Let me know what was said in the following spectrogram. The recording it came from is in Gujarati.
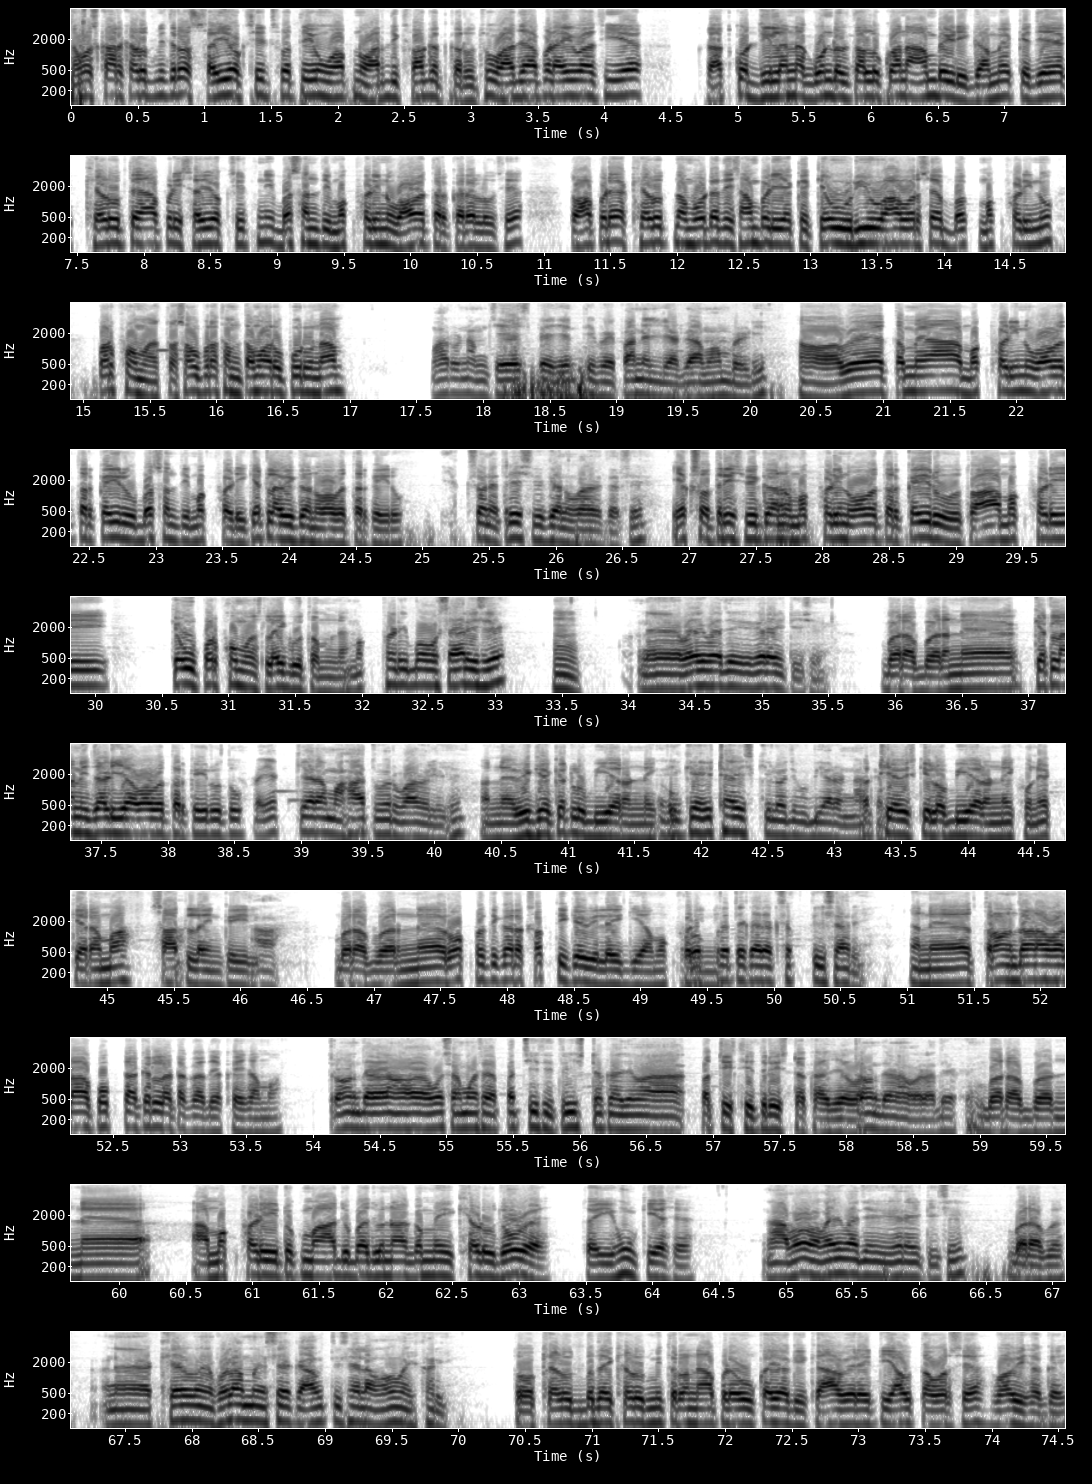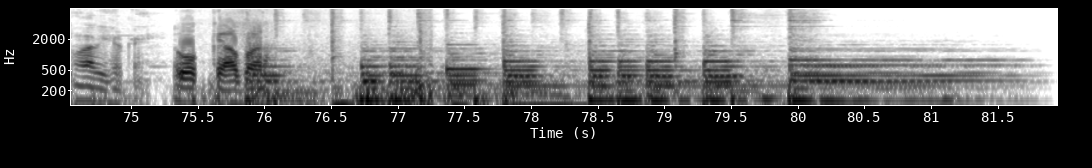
નમસ્કાર ખેડૂત મિત્રો, સહયોગ સીટ્સ વતી હું આપનું હાર્દિક સ્વાગત કરું છું. આજે આપણે આવ્યા છીએ રાજકોટ જિલ્લાના ગોંડલ તાલુકાના આંબેડી ગામે કે જે ખેડૂતે આપણી સહયોગ સીટની બસંતી મગફળીનું વાવેતર કરેલું છે. તો આપણે ખેડૂતના મોઢેથી સાંભળીએ કે કેવું રહ્યું આ વર્ષે મગફળીનું પરફોર્મન્સ તો સૌપ્રથમ તમારું પૂરું નામ. મારું નામ જયેશભાઈ જયંતિભાઈ પાનેલિયા ગામ આંબરડી. હા હવે તમે આ મગફળીનું વાવેતર કર્યું બસંતી મગફળી કેટલા વીઘાનું વાવેતર કર્યું? એકસો ને ત્રીસ વીઘાનું વાવેતર છે. એકસો ત્રીસ વીઘાનું મગફળીનું વાવેતર કર્યું તો આ મગફળી કેવું પરફોર્મન્સ લાગ્યું તમને? મગફળી બહુ સારી છે. હમ. અને વાયવા જેવી વેરાયટી છે. બરાબર અને કેટલાની જાડિયા વાવેતર કર્યું હતું એક કેરામાં હાથ વર વાવેલી છે. અને વીઘે કેટલું બિયારણ નાખ્યું? વીઘે અઠાવીસ કિલો જેવું બિયારણ અઠ્યાવીસ કિલો બિયારણ નાખ્યું ને એક કેરામાં સાત લાઈન કરી. બરાબર. ને રોગ પ્રતિકારક શક્તિ કેવી લઈ ગયા મગફળી પ્રતિકારક શક્તિ સારી. અને ત્રણ દાણાવાળા પોપટા કેટલા ટકા દેખાય છે આમાં? ત્રણ દાણા ઓછામાં ઓછા પચીસથી ત્રીસ ટકા જેવા પચીસથી ત્રીસ ટકા જેવા. ત્રણ દાણા વાળા દેખાય. બરાબર. ને આ મગફળી ટૂંકમાં આજુબાજુના ગમે ખેડૂત જોવે તો એ શું કહે છે? ના બહુ વાયવા જેવી વેરાયટી છે. બરાબર. અને ખેડૂતને ભલામણ છે કે આવતી સાલા વવાય ખરી. તો ખેડૂત બધા ખેડૂત મિત્રોને આપણે એવું કહી શકીએ કે આ વેરાયટી આવતા વર્ષે વાવી શકાય. વાવી શકાય. ઓકે આભાર. Thank you.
